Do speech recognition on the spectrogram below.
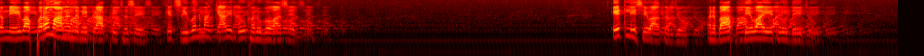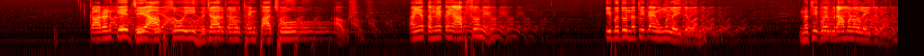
તમને એવા પરમ આનંદની પ્રાપ્તિ થશે કે જીવનમાં ક્યારેય દુઃખ અનુભવાશે. એટલી સેવા કરજો અને બાપ દેવાય એટલું દેજો. કારણ કે જે આપશો એ હજાર ગણું થઈને પાછું આવશે. અહીંયા તમે કઈ આપશો ને? એ બધું નથી કઈ હું લઈ જવાનું. નથી કોઈ બ્રાહ્મણો લઈ જવાનું.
